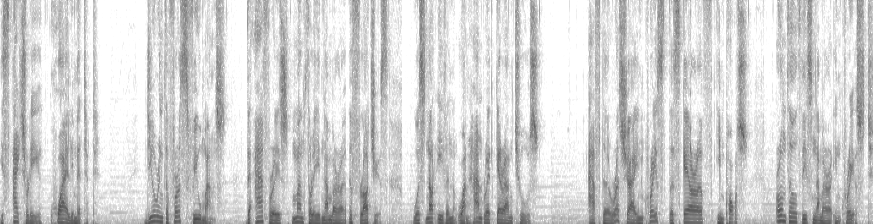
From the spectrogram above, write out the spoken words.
is actually quite limited. During the first few months, the average monthly number of launches was not even 100 Geran 2s. After Russia increased the scale of imports, although this number increased,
